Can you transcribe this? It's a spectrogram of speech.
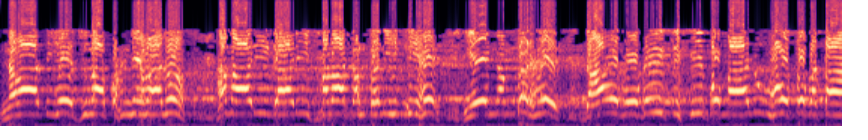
نمازیوں جمعہ پڑھنے والوں، ہماری گاڑی فنا کمپنی کی ہے، یہ نمبر ہے، غائب ہو گئی، کسی کو معلوم ہو تو بتا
